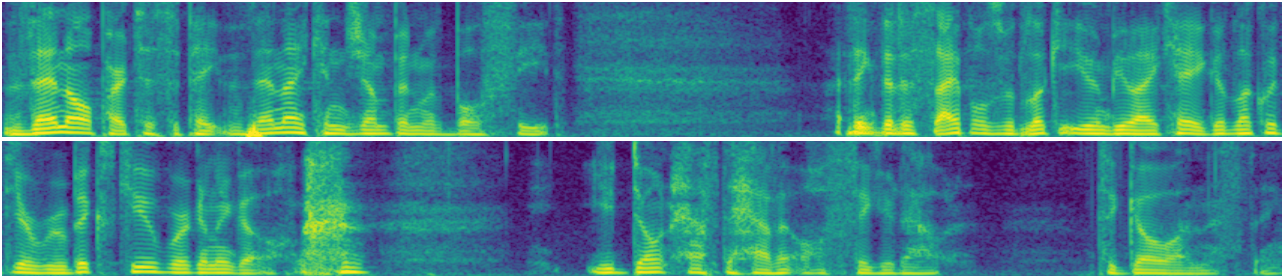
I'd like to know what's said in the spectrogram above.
then I'll participate, then I can jump in with both feet. I think the disciples would look at you and be like, hey, good luck with your Rubik's Cube, we're going to go. you don't have to have it all figured out to go on this thing.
